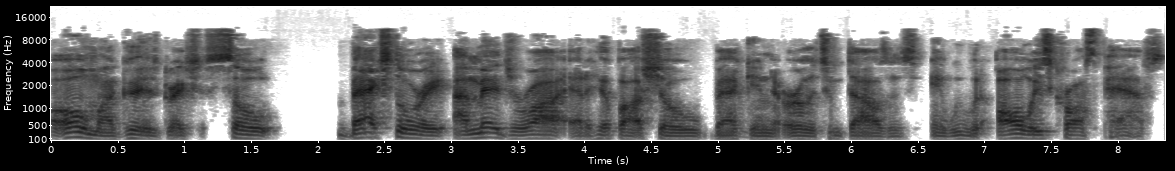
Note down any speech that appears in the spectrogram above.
Oh my goodness gracious. So backstory, I met Gerard at a hip hop show back in the early 2000s and we would always cross paths.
